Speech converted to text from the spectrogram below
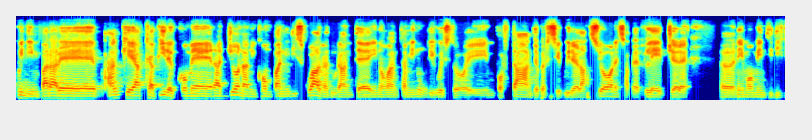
Quindi imparare anche a capire come ragionano i compagni di squadra durante i 90 minuti, questo è importante per seguire l'azione, saper leggere eh, nei momenti di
